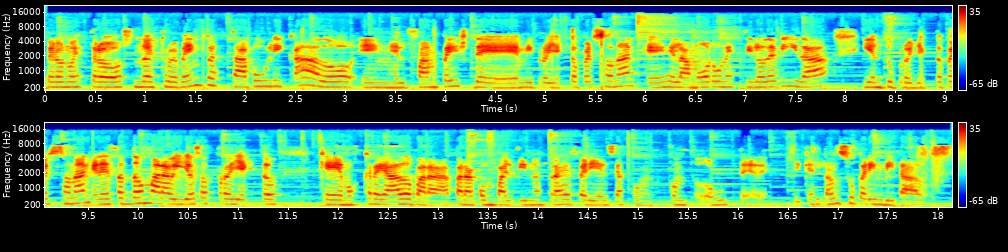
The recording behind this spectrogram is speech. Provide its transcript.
pero nuestros, nuestro evento está publicado en el fanpage de mi proyecto personal, que es El Amor, un estilo de vida, y en tu proyecto personal, en esos dos maravillosos proyectos que hemos creado para, para compartir nuestras experiencias con, con, todos ustedes. Así que están súper invitados.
